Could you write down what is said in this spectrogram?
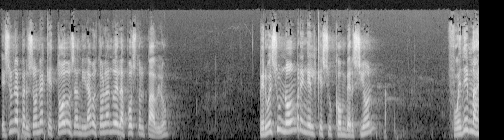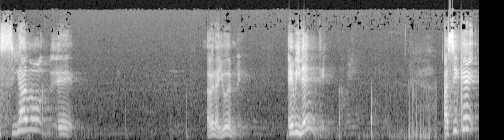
Es una persona que todos admiramos, estoy hablando del apóstol Pablo, pero es un hombre en el que su conversión fue demasiado, eh, a ver, ayúdenme, evidente. Así que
